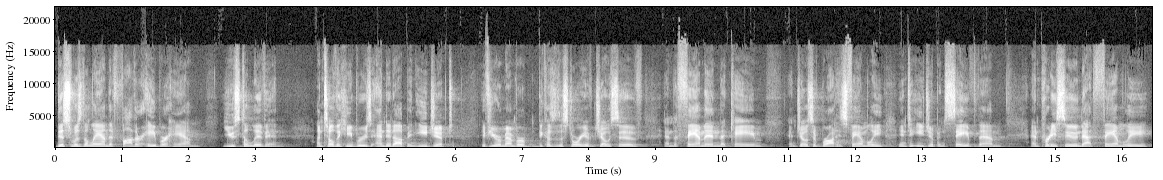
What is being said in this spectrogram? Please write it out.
This was the land that Father Abraham used to live in until the Hebrews ended up in Egypt. If you remember, because of the story of Joseph and the famine that came, and Joseph brought his family into Egypt and saved them. And pretty soon that family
